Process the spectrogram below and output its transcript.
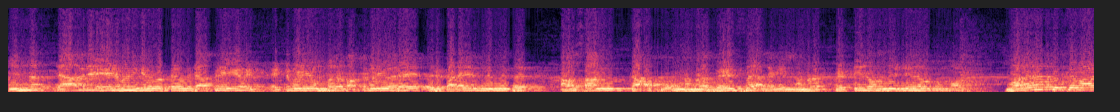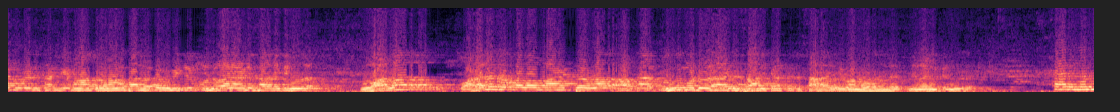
ഇന്ന് രാവിലെ ഏഴ് മണിക്ക് തൊട്ട് രാത്രി എട്ട് മണി ഒമ്പത് പത്ത് മണി വരെ ഒരു കടയിൽ നിന്നിട്ട് അവസാനം നമ്മുടെ പേഴ്സ് അല്ലെങ്കിൽ നമ്മുടെ പെട്ടി തുറന്ന് എണ്ണി നോക്കുമ്പോൾ വളരെ തുച്ഛമായിട്ടുള്ള ഒരു സംഖ്യ മാത്രമാണ് പലർക്കും വീട്ടിൽ കൊണ്ടുപോകാനായിട്ട് സാധിക്കുന്നത്. വളരെ വളരെ ദുർലഭമായിട്ടുള്ള ആൾക്കാർക്ക് ഒന്നും കൊണ്ടുവരാനായിട്ട് സാധിക്കാത്ത ഒരു സാഹചര്യമാണ് അവിടെ നില- നിലനിൽക്കുന്നത്. കാരണം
